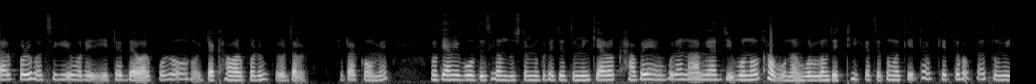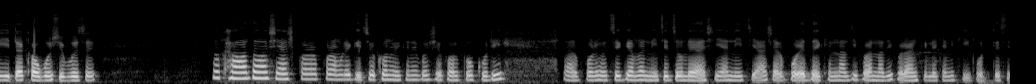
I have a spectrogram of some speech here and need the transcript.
তারপরে হচ্ছে কি ওর এটা দেওয়ার পরও, ওইটা খাওয়ার পরে হচ্ছে ওর কিছুটা কমে। ওকে আমি বলতেছিলাম দুষ্টামি করে যে, তুমি কি আরও খাবে? বলে না, আমি আর জীবনেও খাব না। বললাম যে, ঠিক আছে, তোমাকে এটা খেতে হবে না, তুমি এটা খাও বসে বসে। তো খাওয়া দাওয়া শেষ করার পর আমরা কিছুক্ষণ ওইখানে বসে গল্প করি। তারপরে হচ্ছে কি আমরা নিচে চলে আসি। আর নিচে আসার পরে দেখেন নাজিফা, নাজিফার আঙ্কেল এখানে কী করতেছে।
